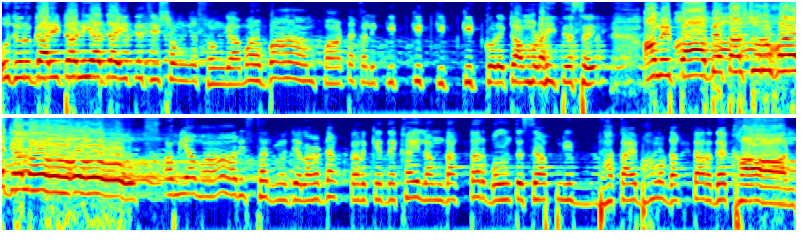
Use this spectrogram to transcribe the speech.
হুজুর, গাড়িটা নিয়ে যাইতেছি, সঙ্গে সঙ্গে আমার বাম পাটা খালি কিট কিট কিট কিট করে কামড়াইতেছে। আমি পা বেতা শুরু হয়ে গেল। আমি আমার স্থানীয় জেলার ডাক্তারকে দেখাইলাম। ডাক্তার বলতেছে, আপনি ঢাকায় ভালো ডাক্তার দেখান।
